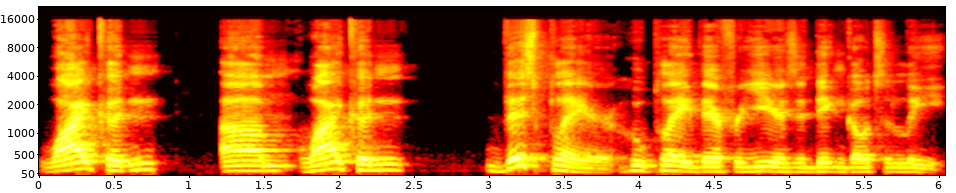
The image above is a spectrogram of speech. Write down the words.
Why couldn't um, why couldn't this player who played there for years and didn't go to the league?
